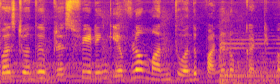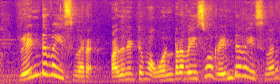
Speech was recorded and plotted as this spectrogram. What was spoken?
ஃபர்ஸ்ட் வந்து பிரஸ்ட் ஃபீடிங் எவ்வளோ மந்த் வந்து பண்ணணும் கண்டிப்பாக ரெண்டு வயசு வரை. பதினெட்டு ஒன்றரை வயசோ ரெண்டு வயசு வரை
